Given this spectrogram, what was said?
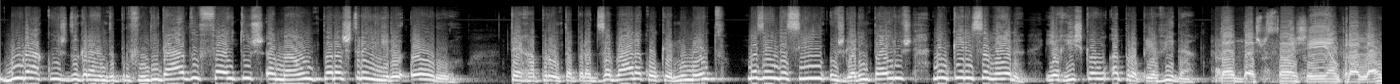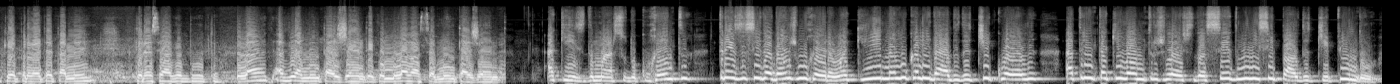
Buracos de grande profundidade feitos à mão para extrair ouro. Terra pronta para desabar a qualquer momento, mas ainda assim os garimpeiros não querem saber e arriscam a própria vida. Todas as pessoas iam para lá, que aproveitar também tirar esse agributo. Lá havia muita gente, como lá vai ser muita gente. A 15 de março do corrente, 13 cidadãos morreram aqui na localidade de Chicoele, a 30 quilómetros leste da sede municipal de Chipindo.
